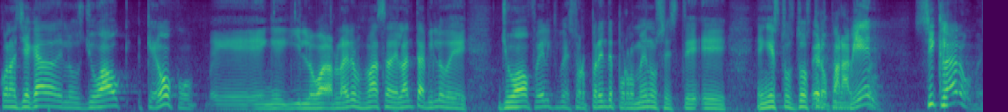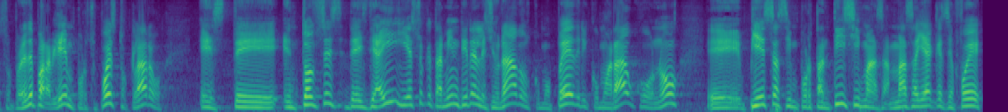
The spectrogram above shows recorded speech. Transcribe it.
con la llegada de los Joao, que ojo, eh, y lo hablaremos más adelante, a mí lo de Joao Félix me sorprende por lo menos este, eh, en estos dos Pero para bien. Sí, claro, me sorprende para bien, por supuesto, claro. Este, entonces, desde ahí, y eso que también tiene lesionados, como Pedri, como Araujo, ¿no? Eh, piezas importantísimas, más allá que se fue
